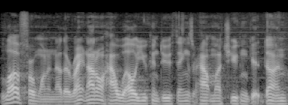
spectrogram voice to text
love for one another, right? Not on how well you can do things or how much you can get done.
